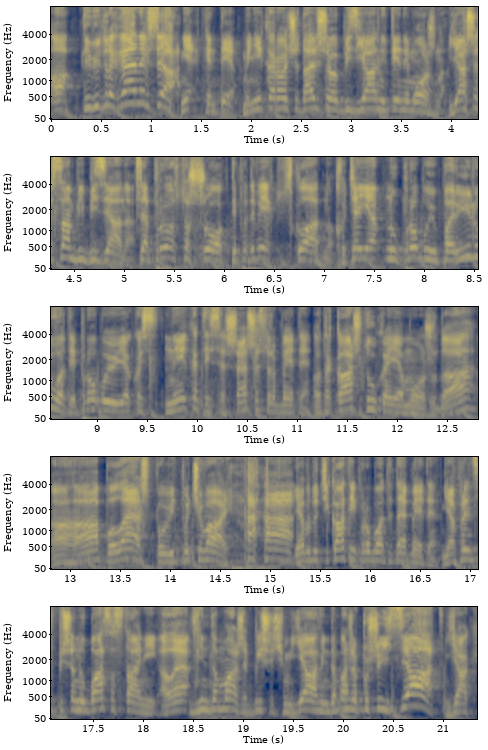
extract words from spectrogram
А, ти відрегенився? Ні, кенти. Мені, коротше, далі обіз'ян йти не можна. Я ще сам бібізяна. Це просто шок. Ти подиви, як тут складно. Хоча я, ну, пробую парірувати, пробую якось никатися, ще щось робити. Отака штука я можу, да? Ага, полеж, повідпочивай. Ха-ха. Я буду тікати і пробувати тебе бити. Я, в принципі, ще нубас останній, але він дамаже більше, ніж я. Він дамаже по 60. Як?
